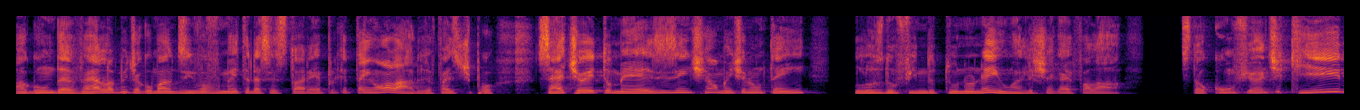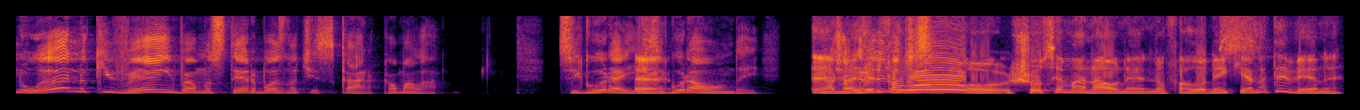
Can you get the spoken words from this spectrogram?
algum development, algum desenvolvimento dessa história aí, porque tá enrolado. Já faz, tipo, sete, oito meses e a gente realmente não tem luz no fim do túnel nenhum. Ele chegar e falar, ó, estou confiante que no ano que vem vamos ter boas notícias. Cara, calma lá. Segura aí, É. segura a onda aí. É, Acho mas ele falou show semanal, né? Ele não falou nem que é na TV, né?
